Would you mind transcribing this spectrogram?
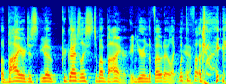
a buyer just you know congratulations to my buyer and you're in the photo like what the fuck like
